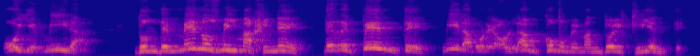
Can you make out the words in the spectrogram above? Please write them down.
Oye, mira, donde menos me imaginé, de repente, mira, Boreolam, cómo me mandó el cliente.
